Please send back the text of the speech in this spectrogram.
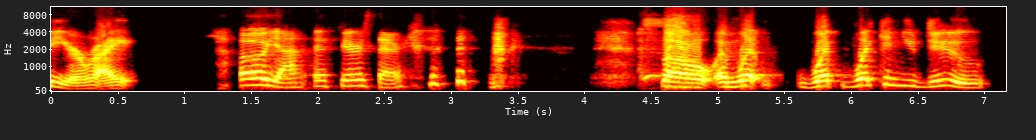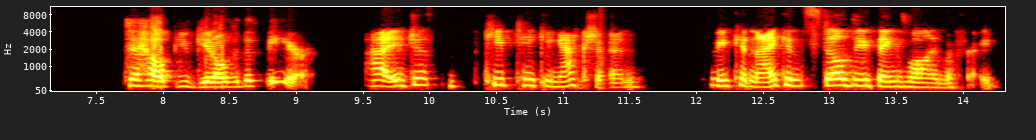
fear, right? Oh yeah, it fear's there. so, and what what what can you do to help you get over the fear? I just keep taking action. We can I can still do things while I'm afraid.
